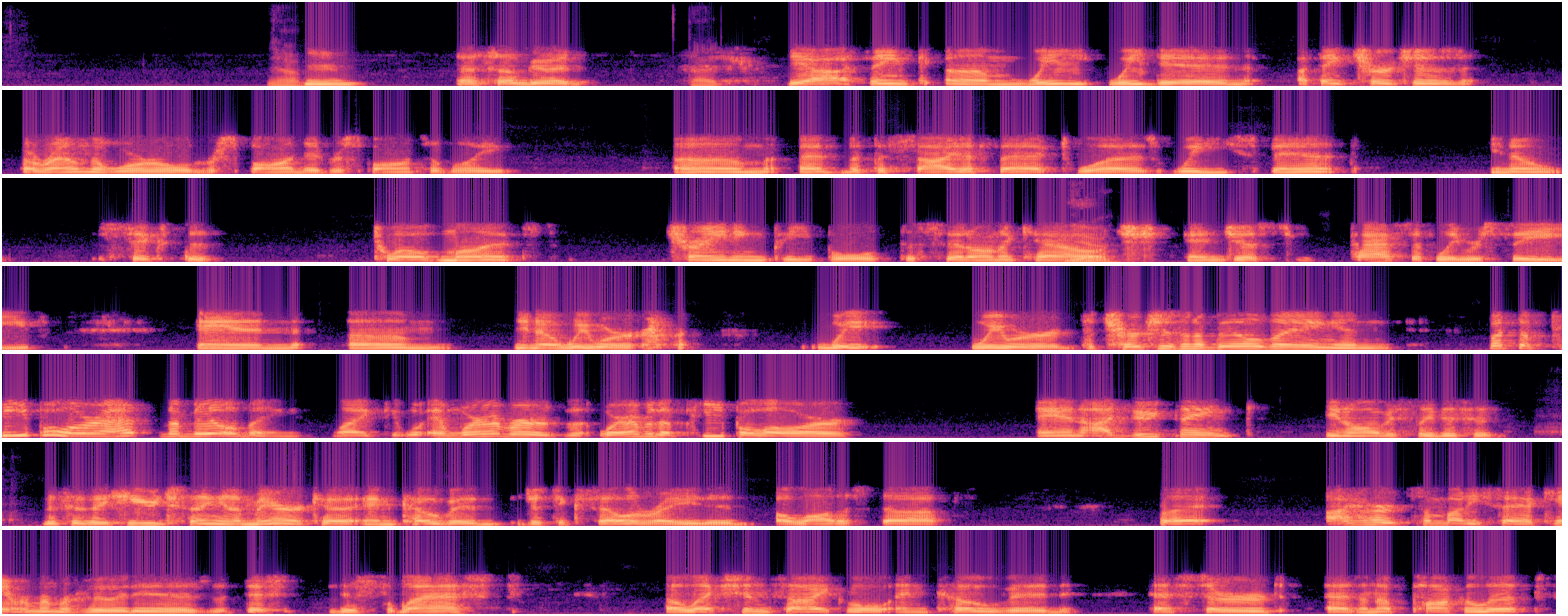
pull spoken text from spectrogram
Yeah, mm, that's so good. That... Yeah, I think um, we we did. I think churches around the world responded responsibly, um, and, but the side effect was we spent, you know, six to twelve months training people to sit on a couch yeah. and just passively receive. And um, you know we were we we were the church is in a building and but the people are at the building. Like and wherever wherever the people are and i do think you know obviously this is this is a huge thing in america and covid just accelerated a lot of stuff. But i heard somebody say i can't remember who it is that this this last election cycle and covid has served as an apocalypse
